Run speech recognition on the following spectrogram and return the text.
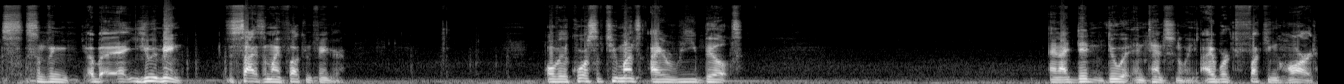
something, a human being the size of my fucking finger. Over the course of two months, I rebuilt. And I didn't do it intentionally. I worked fucking hard.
